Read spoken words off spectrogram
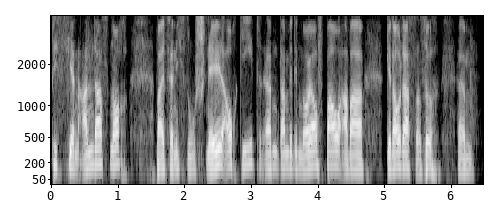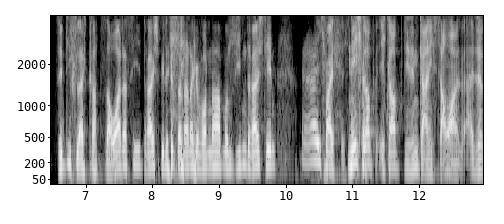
bisschen anders noch, weil es ja nicht so schnell auch geht, ähm, dann mit dem Neuaufbau, aber genau das, also ähm, sind die vielleicht gerade sauer, dass sie drei Spiele hintereinander gewonnen haben und 7-3 stehen? Äh, ich weiß nicht. Nee, ich glaube, ich glaub, die sind gar nicht sauer. Also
